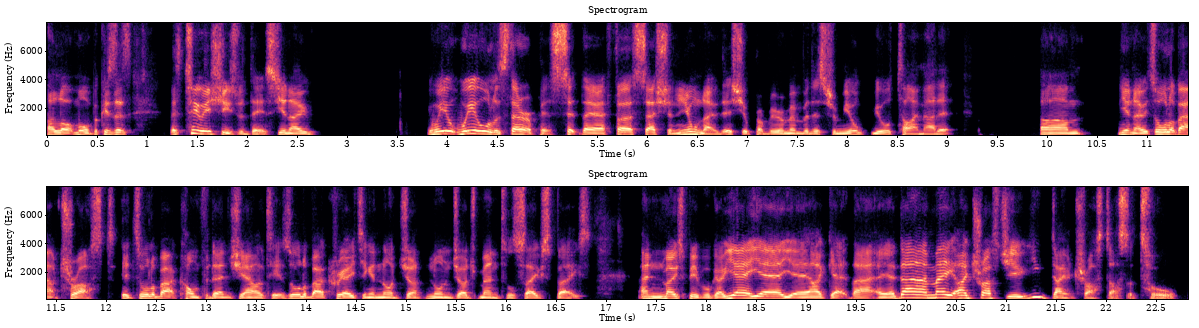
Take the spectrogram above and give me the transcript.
a lot more. Because there's there's two issues with this, you know we we all as therapists sit there first session, and you'll know this. You'll probably remember this from your your time at it. Um, you know, it's all about trust. It's all about confidentiality. It's all about creating a non non judgmental safe space. And most people go, yeah, yeah, yeah, I get that. Yeah, nah, mate, I trust you. You don't trust us at all.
